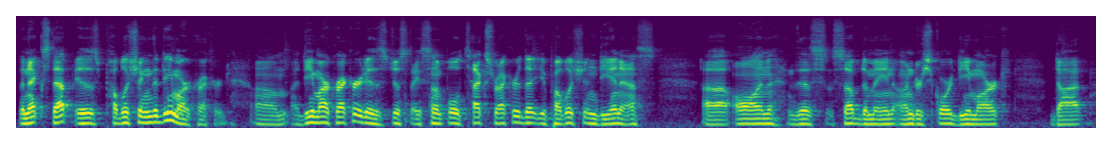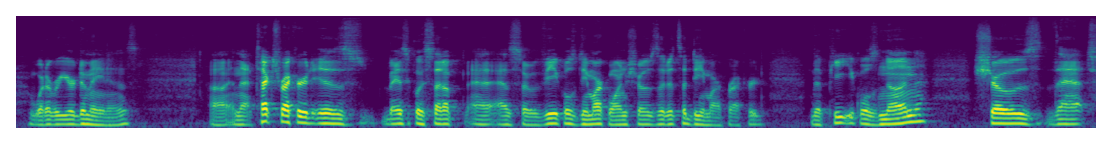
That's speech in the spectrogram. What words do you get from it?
The next step is publishing the DMARC record. Um, a DMARC record is just a simple text record that you publish in DNS uh, on this subdomain underscore DMARC dot whatever your domain is. Uh, and that text record is basically set up as, so v equals DMARC1 shows that it's a DMARC record. The p equals none shows that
